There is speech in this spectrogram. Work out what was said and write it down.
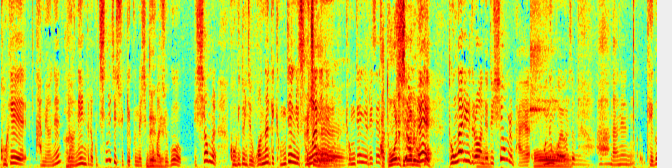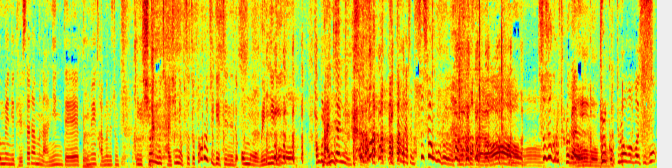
거기에 가면은 연예인들하고 친해질 수 있겠구나 싶어가지고 시험을 거기도 이제 워낙에 경쟁률. 동아리니까 네. 경쟁률이 세서 아, 동아리 들어가는 것도? 네, 동아리를 들어갔는데도 시험을 봐야 오. 보는 거예요. 그래서 아 나는 개그맨이 될 사람은 아닌데 네. 분명히 가면은 좀 이 시험은 자신이 없어서 떨어지겠지 했는데 어머 웬일이 한 번에 만장일치 100점 만점 수석으로 들어갔어요. 수석으로 어머. 어머. 덜컥 들어가가지고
